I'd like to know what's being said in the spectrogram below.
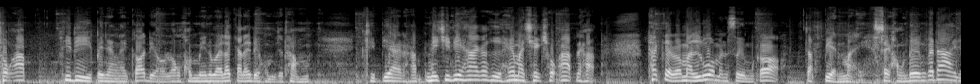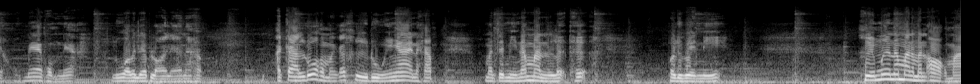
ชคอัพที่ดีเป็นยังไงก็เดี๋ยวลองคอมเมนต์ไว้แล้วกันแล้วเดี๋ยวผมจะทำคลิปแยกนะครับในชิ้นที่ 5 ก็คือให้มาเช็คชคอัพนะครับ ถ้าเกิดว่ามันรั่วมันซึมก็จะเปลี่ยนใหม่ใส่ของเดิมก็ได้อย่างแม่ผมเนี้ยรั่วไปเรียบร้อยแล้วนะครับ อาการรั่วของมันก็คือดูง่ายๆนะครับ มันจะมีน้ำมันเลอะเทอะบริเวณนี้ คือเมื่อน้ำมันมันออกมา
